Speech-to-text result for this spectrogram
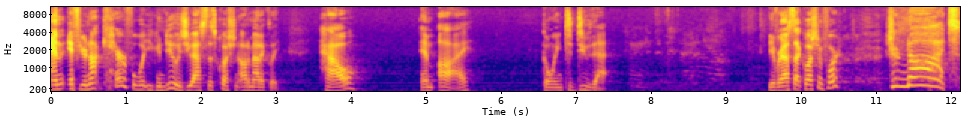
And if you're not careful, what you can do is you ask this question automatically How am I going to do that? You ever asked that question before? You're not.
